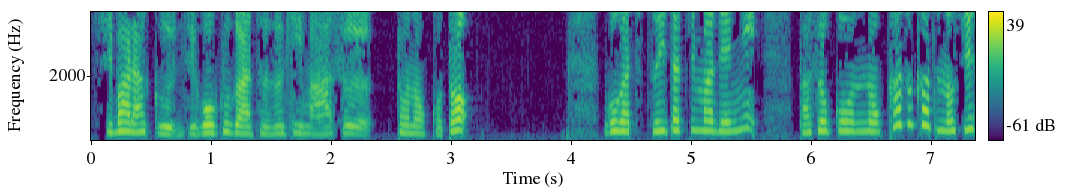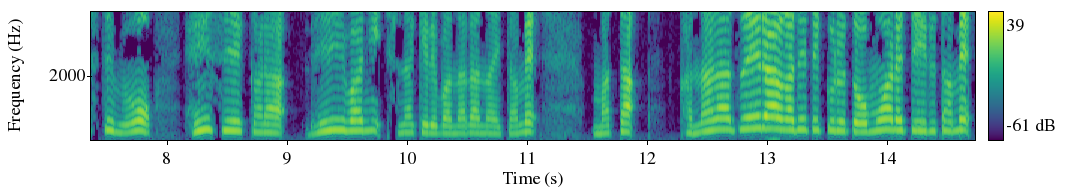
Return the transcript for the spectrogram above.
しばらく地獄が続きます。とのこと。5月1日までにパソコンの数々のシステムを平成から令和にしなければならないため、また必ずエラーが出てくると思われているため、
